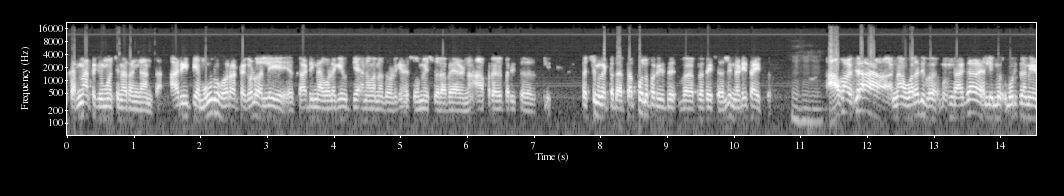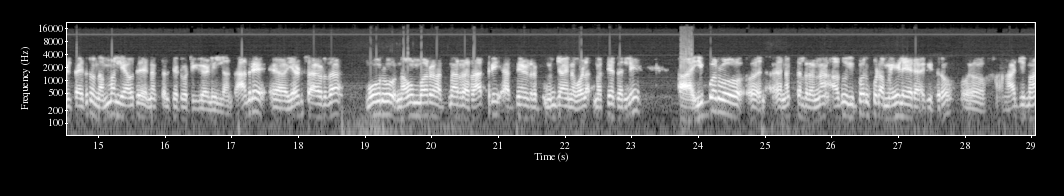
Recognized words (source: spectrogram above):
ಕರ್ನಾಟಕ ವಿಮೋಚನಾ ರಂಗ ಅಂತ. ಆ ರೀತಿಯ ಮೂರು ಹೋರಾಟಗಳು ಅಲ್ಲಿ ಕಾಡಿನ ಒಳಗೆ ಉದ್ಯಾನವನದೊಳಗೆ ಸೋಮೇಶ್ವರ ಅಭಯಾರಣ್ಯ ಆ ಪ್ರ- ಪರಿಸರದಲ್ಲಿ ಪಶ್ಚಿಮ ಘಟ್ಟದ ತಪ್ಪಲು ಪ್ರದೇಶದಲ್ಲಿ ನಡೀತಾ ಇತ್ತು. ಆವಾಗ ನಾವು ವರದಿ ಬಂದಾಗ ಅಲ್ಲಿ ಮು- ಮುರುಗನ್ ಹೇಳ್ತಾ ಇದ್ರು ನಮ್ಮಲ್ಲಿ ಯಾವುದೇ ನಕ್ಸಲ್ ಚಟುವಟಿಕೆಗಳಿಲ್ಲ ಅಂತ. ಆದ್ರೆ ಎರಡ್ ಸಾವಿರದ ಮೂರು ನವೆಂಬರ್ ಹದಿನಾರರ ರಾತ್ರಿ ಹದಿನೇಳರ ಮುಂಜಾನೆ ಒಳ ಮಧ್ಯದಲ್ಲಿ ಆ, ಇಬ್ಬರು ನಕ್ಸಲರನ್ನ ಅದು ಇಬ್ಬರು ಕೂಡ ಮಹಿಳೆಯರಾಗಿದ್ರು. ಹಾಜಿಮಾ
